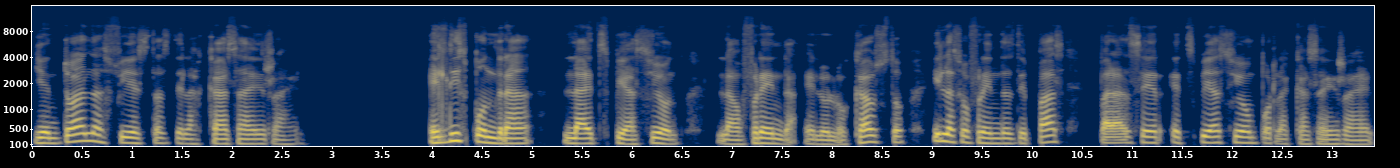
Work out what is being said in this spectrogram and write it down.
y en todas las fiestas de la casa de Israel. Él dispondrá la expiación, la ofrenda, el holocausto y las ofrendas de paz para hacer expiación por la casa de Israel.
